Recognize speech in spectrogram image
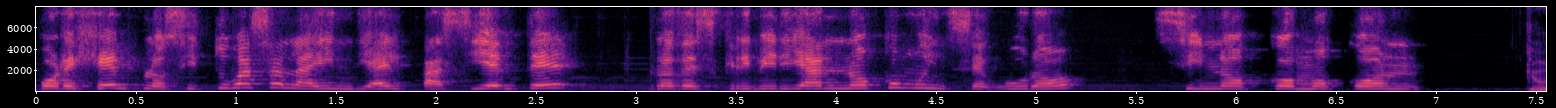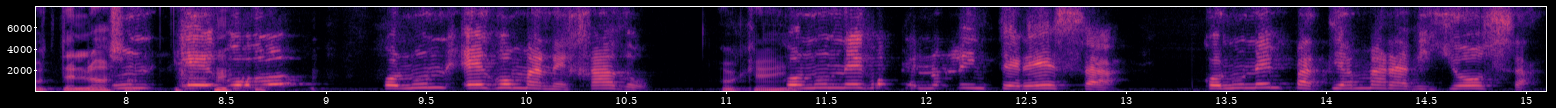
por ejemplo, si tú vas a la India, el paciente lo describiría no como inseguro, sino como con Cauteloso. un ego, con un ego manejado, con un ego que no le interesa, con una empatía maravillosa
